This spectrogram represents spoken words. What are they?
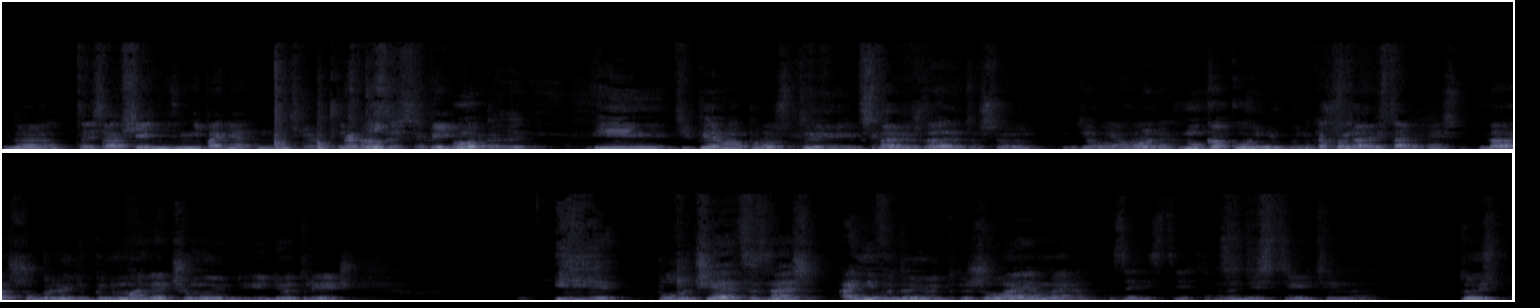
Да. Ну, то есть вообще не- непонятно ничего. То есть А просто тут. Вот, э, и теперь вопрос. Ты вставишь, да, это все дело Я в ролик? уверен. Ну, какой-нибудь. Ну какой-нибудь вставь. конечно. Да, чтобы люди понимали, о чем идет речь. И получается, знаешь, они выдают желаемое За действительно. за действительное. То есть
